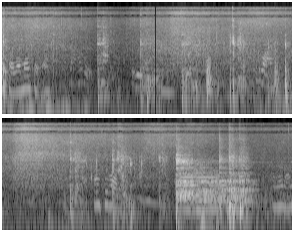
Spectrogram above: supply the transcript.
面？大火烧个毛线啊！当西瓜吧。放点大的。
